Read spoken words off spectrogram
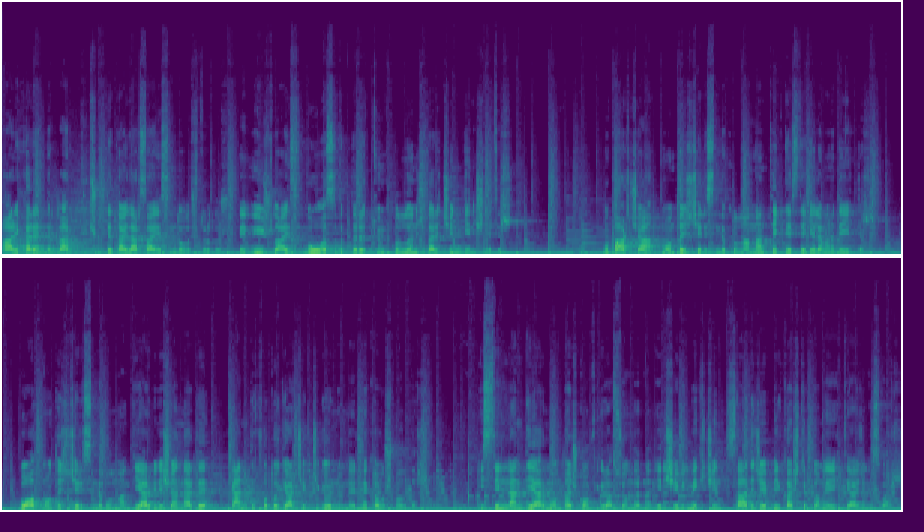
harika renderlar küçük detaylar sayesinde oluşturulur ve Visualize bu olasılıkları tüm kullanıcılar için genişletir. Bu parça montaj içerisinde kullanılan tek destek elemanı değildir. Bu alt montaj içerisinde bulunan diğer bileşenler de kendi foto gerçekçi görünümlerine kavuşmalıdır. İstenilen diğer montaj konfigürasyonlarına erişebilmek için sadece birkaç tıklamaya ihtiyacınız var.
